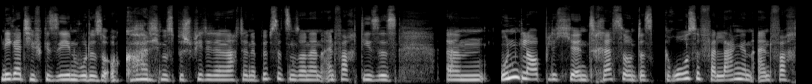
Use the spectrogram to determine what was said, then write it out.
negativ gesehen wurde, so, oh Gott, ich muss bis spät in der Nacht in der Bib sitzen, sondern einfach dieses ähm, unglaubliche Interesse und das große Verlangen, einfach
